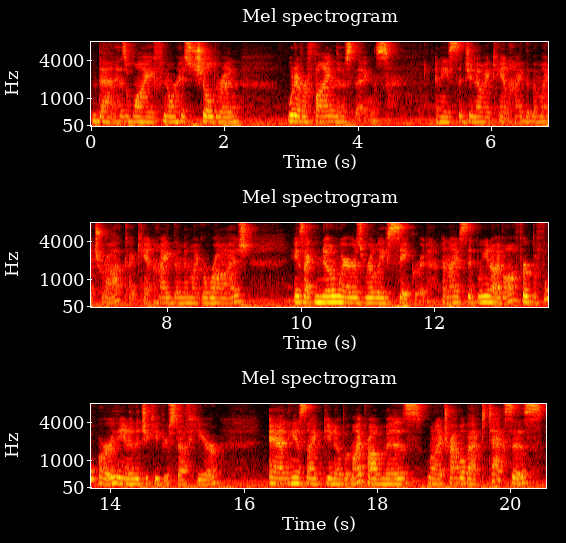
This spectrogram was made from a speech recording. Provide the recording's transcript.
that his wife nor his children would ever find those things. And he said, you know, I can't hide them in my truck, I can't hide them in my garage. He's like, nowhere is really sacred. And I said, well, you know, I've offered before, you know, that you keep your stuff here. And he's like, you know, but my problem is when I travel back to Texas,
